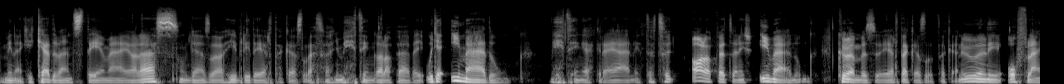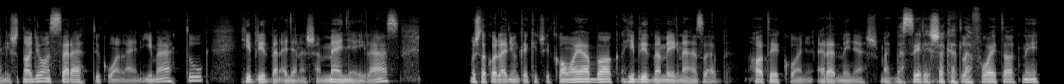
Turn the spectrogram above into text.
mindenki kedvenc témája lesz, ugye ez a hibrid értekezlet, vagy meeting alapelvei. Ugye imádunk meetingekre járni, tehát hogy alapvetően is imádunk különböző értekezleteken ülni, offline is nagyon szerettük, online imádtuk, hibridben egyenesen mennyei lesz, most akkor legyünk egy kicsit komolyabbak, a hibridben még nehezebb hatékony, eredményes megbeszéléseket lefolytatni,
